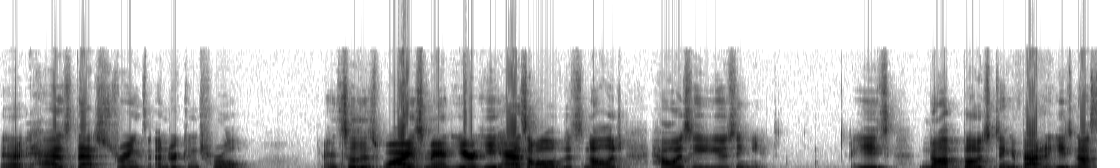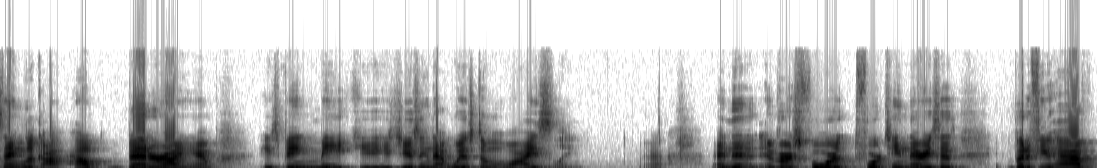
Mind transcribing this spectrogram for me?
uh, has that strength under control. And so, this wise man here, he has all of this knowledge. How is he using it? He's not boasting about it. He's not saying, Look how better I am. He's being meek. He, he's using that wisdom wisely. Uh, and then in verse 4, 14 there, he says, But if you have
